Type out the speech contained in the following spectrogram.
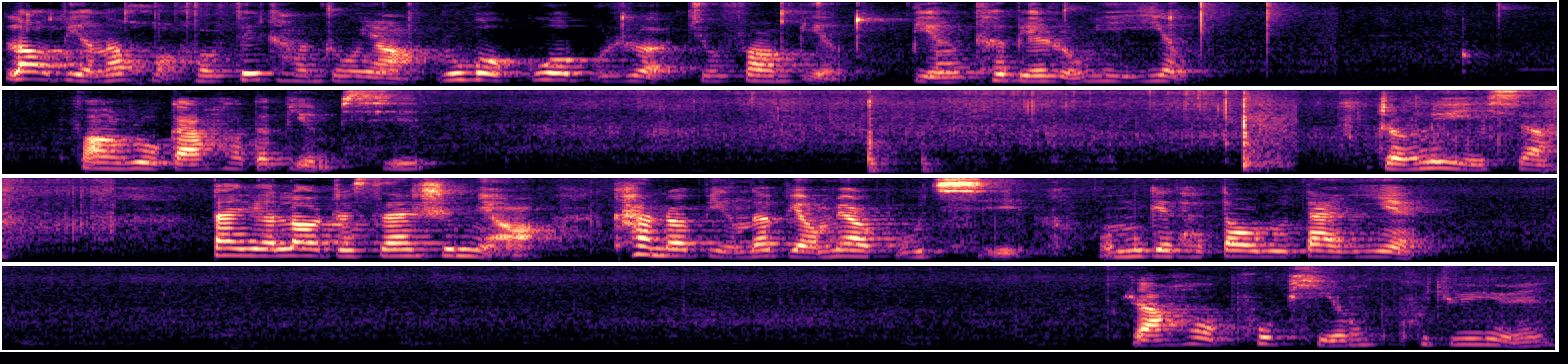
烙饼的火候非常重要，如果锅不热就放饼，饼特别容易硬。放入擀好的饼皮，整理一下。大约烙制三十秒，看着饼的表面鼓起，我们给它倒入蛋液，然后铺平铺均匀，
